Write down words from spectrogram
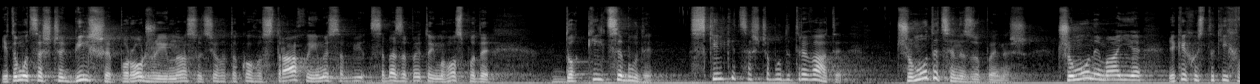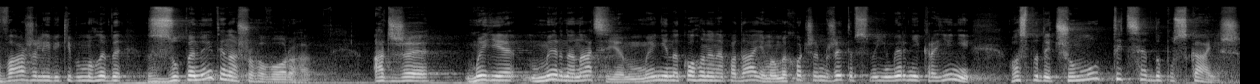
І тому це ще більше породжує в нас оцього такого страху, і ми собі, себе запитуємо, Господи, докіль це буде? Скільки це ще буде тривати? Чому ти це не зупиниш? Чому немає якихось таких важелів, які б могли би зупинити нашого ворога? Адже ми є мирна нація, ми ні на кого не нападаємо, ми хочемо жити в своїй мирній країні. Господи, чому ти це допускаєш?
